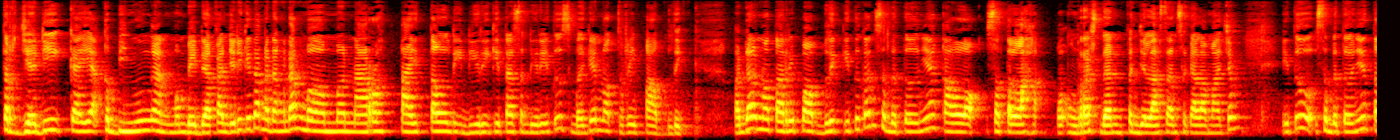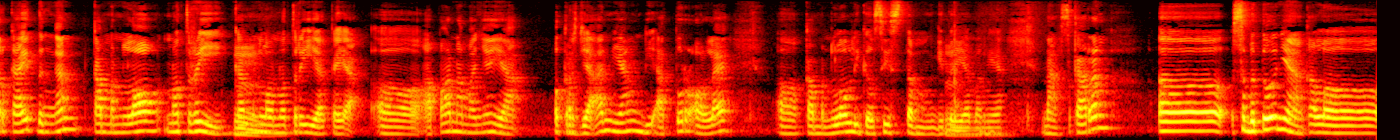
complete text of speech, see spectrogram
terjadi kayak kebingungan membedakan. Jadi kita kadang-kadang menaruh title di diri kita sendiri itu sebagai notary public. Padahal notary public itu kan sebetulnya kalau setelah kongres dan penjelasan segala macam itu sebetulnya terkait dengan common law notary, common hmm. law notary ya kayak uh, apa namanya ya pekerjaan yang diatur oleh uh, common law legal system gitu ya, hmm. ya bang ya. Nah sekarang Uh, sebetulnya kalau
